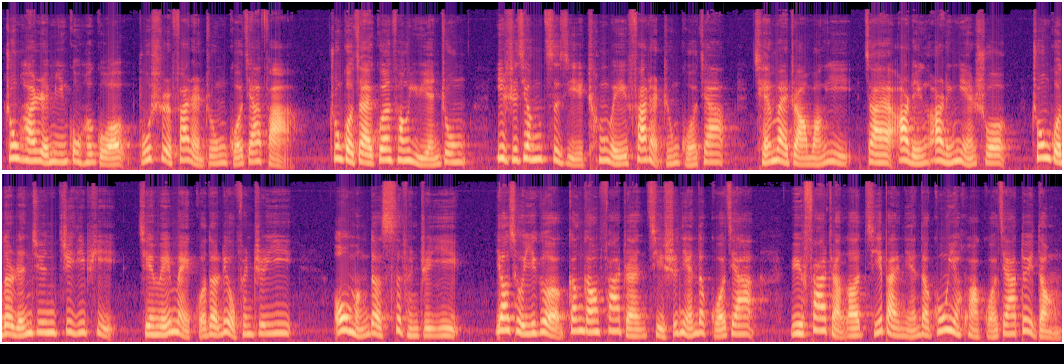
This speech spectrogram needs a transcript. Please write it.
《中华人民共和国不是发展中国家法》。中国在官方语言中。一直将自己称为发展中国家。前外长王毅在2020年说：“中国的人均 GDP 仅为美国的六分之一，欧盟的四分之一。要求一个刚刚发展几十年的国家与发展了几百年的工业化国家对等，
